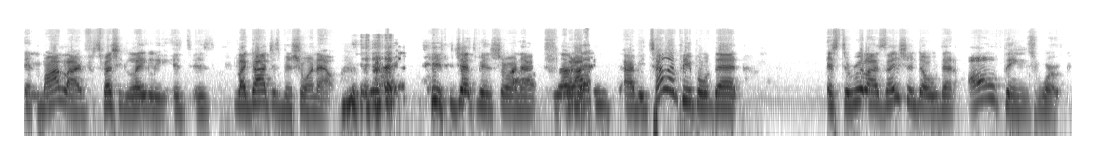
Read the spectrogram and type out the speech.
in my life, especially lately, it is like God just been showing out. He's just been showing out. Love but I be, I be telling people that it's the realization though that all things work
